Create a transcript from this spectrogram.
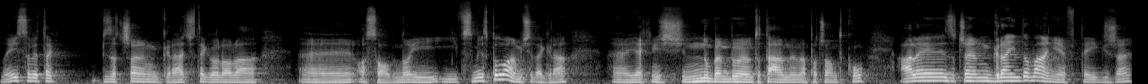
No i sobie tak zacząłem grać tego Lola e, osobno i, i w sumie spodobała mi się ta gra. E, jakimś nubem byłem totalny na początku, ale zacząłem grindowanie w tej grze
